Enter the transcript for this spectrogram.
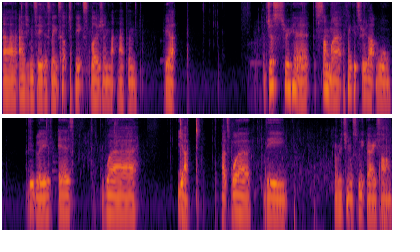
Uh, as you can see, this links up to the explosion that happened. But yeah, just through here, somewhere, I think it's through that wall, I do believe, is where, yeah, that's where the original Sweetberry Farm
